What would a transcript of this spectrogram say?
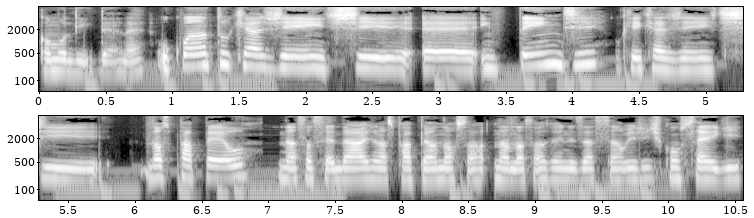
como líder, né? O quanto que a gente é, entende o que que a gente nosso papel na sociedade, nosso papel na nossa organização, e a gente consegue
